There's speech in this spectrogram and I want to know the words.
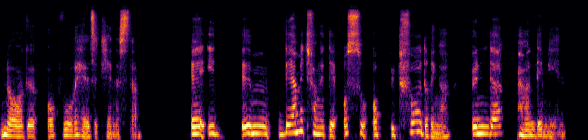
Norge og våre helsetjenester. Dermed fanget det også opp utfordringer under pandemien.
